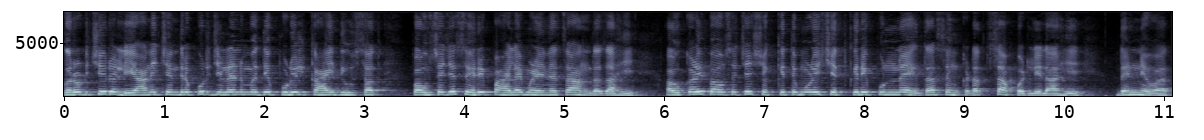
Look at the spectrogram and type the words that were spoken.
गरुडचिरोली आणि चंद्रपूर जिल्ह्यांमध्ये पुढील काही दिवसात पावसाच्या सरी पाहायला मिळण्याचा अंदाज आहे. अवकाळी पावसाच्या शक्यतेमुळे शेतकरी पुन्हा एकदा संकटात सापडलेला आहे. धन्यवाद.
